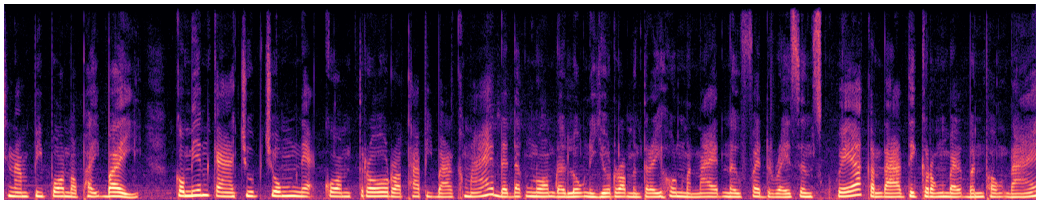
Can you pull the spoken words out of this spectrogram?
ឆ្នាំ2023ក៏មានការជួបជុំអ្នកគាំទ្ររដ្ឋាភិបាលខ្មែរដែលដឹកនាំដោយលោកនាយករដ្ឋមន្ត្រីហ៊ុនម៉ាណែតនៅ Federation Square កណ្ដាលទីក្រុង Melbourne ផងដែរ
